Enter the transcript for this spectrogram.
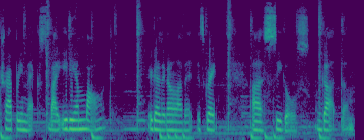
Trap Remix by EDM Bot. You guys are gonna love it. It's great. Uh, seagulls got them.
